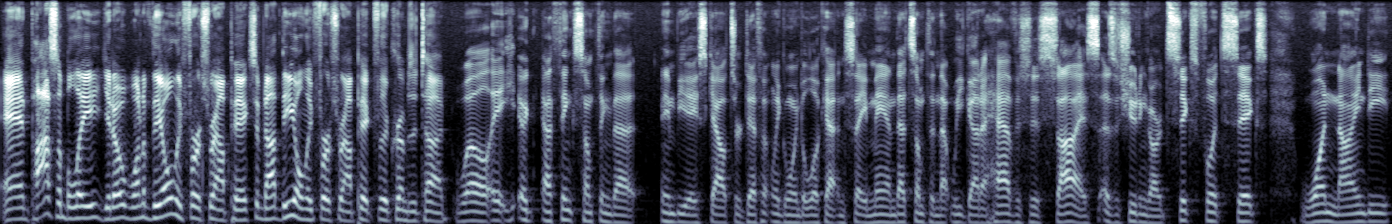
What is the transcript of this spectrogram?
and possibly, you know, one of the only first round picks, if not the only first round pick for the Crimson Tide. Well, it, I think something that NBA scouts are definitely going to look at and say, man, that's something that we got to have is his size as a shooting guard. Six foot six, 190,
